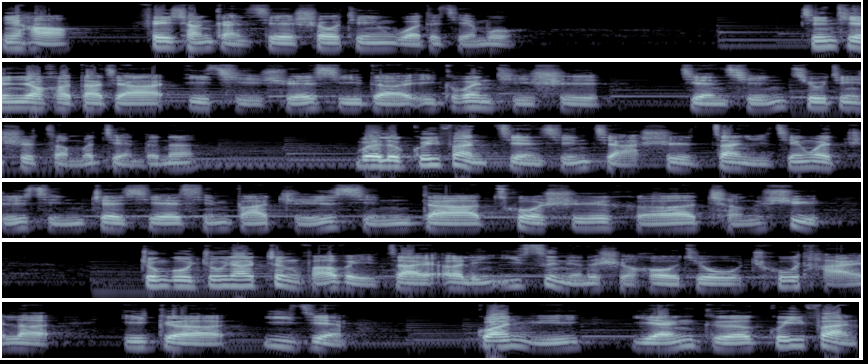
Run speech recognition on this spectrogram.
你好，非常感谢收听我的节目。今天要和大家一起学习的一个问题是：减刑究竟是怎么减的呢？为了规范减刑、假释、暂予监外执行这些刑罚执行的措施和程序，中共中央政法委在二零一四年的时候就出台了一个意见，关于严格规范。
